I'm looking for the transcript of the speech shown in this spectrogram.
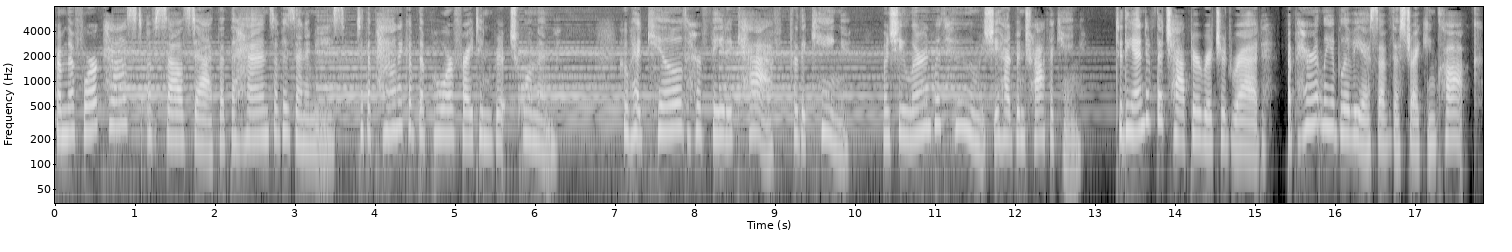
From the forecast of Saul's death at the hands of his enemies to the panic of the poor, frightened rich woman who had killed her fated calf for the king when she learned with whom she had been trafficking. To the end of the chapter, Richard read, apparently oblivious of the striking clock.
